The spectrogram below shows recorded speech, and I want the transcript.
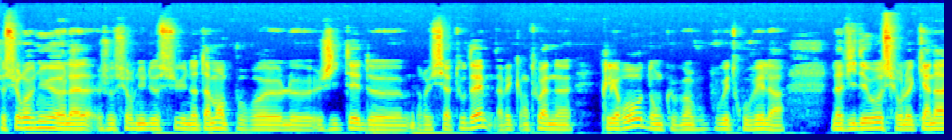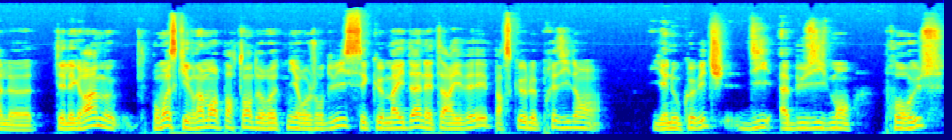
je suis revenu, euh, je suis revenu dessus notamment pour euh, le JT de Russia Today avec Antoine Clairaut. Donc, ben, vous pouvez trouver la, vidéo sur le canal euh, Telegram. Pour moi, ce qui est vraiment important de retenir aujourd'hui, c'est que Maïdan est arrivé parce que le président Yanukovych, dit abusivement pro-russe,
